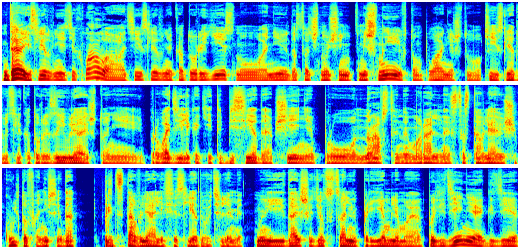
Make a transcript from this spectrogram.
Да, исследований этих мало, а те исследования, которые есть, ну, они достаточно достаточно очень смешные в том плане, что те исследователи, которые заявляют, что они проводили какие-то беседы, общения про нравственное, моральное составляющее культов, они всегда представлялись исследователями. Ну и дальше идет социально приемлемое поведение, где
